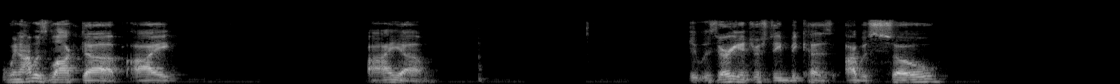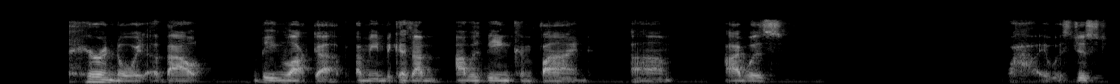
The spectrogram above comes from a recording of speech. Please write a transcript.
when I was locked up, I I um it was very interesting because I was so paranoid about being locked up. I mean, because I'm I was being confined. Um I was wow, it was just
